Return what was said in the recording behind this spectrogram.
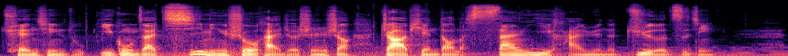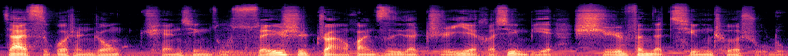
全清组一共在七名受害者身上诈骗到了三亿韩元的巨额资金。在此过程中，全清组随时转换自己的职业和性别，十分的轻车熟路。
